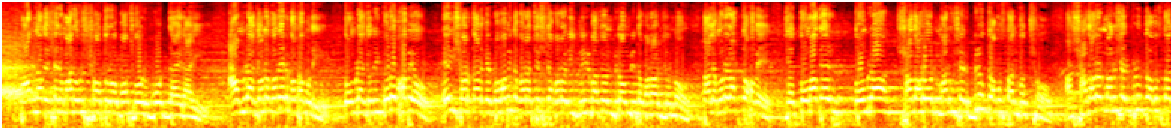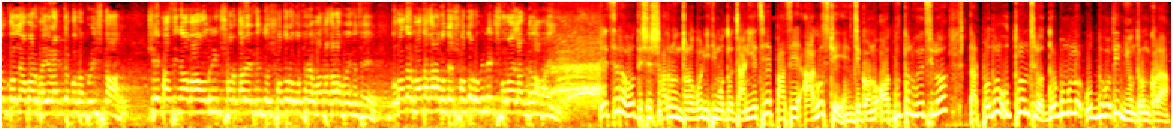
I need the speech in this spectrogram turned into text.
বাংলাদেশের মানুষ সতেরো বছর ভোট দেয় নাই। আমরা জনগণের কথা বলি। তোমরা যদি কোনোভাবেও এই সরকারকে প্রভাবিত করার চেষ্টা করো নির্বাচন বিলম্বিত করার জন্য, তাহলে মনে রাখতে হবে যে তোমাদের, তোমরা সাধারণ মানুষের বিরুদ্ধে অবস্থান করছ। আর সাধারণ মানুষের বিরুদ্ধে অবস্থান করলে আমার ভাইয়ের একটা কথা পরিষ্কার। শেখ হাসিনা বা লীগ সরকারের কিন্তু সতেরো বছরের মাথা খারাপ হয়ে গেছে। তোমাদের মাথা খারাপ হতে সতেরো মিনিট সময় লাগবে না ভাই। এছাড়াও দেশের সাধারণ জনগণ ইতিমধ্যে জানিয়েছে, পাঁচই আগস্টে যে গণ অভ্যুত্থান হয়েছিল, তার প্রধান উত্তরণ ছিল দ্রব্যমূল্যের ঊর্ধ্বগতি নিয়ন্ত্রণ করা।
